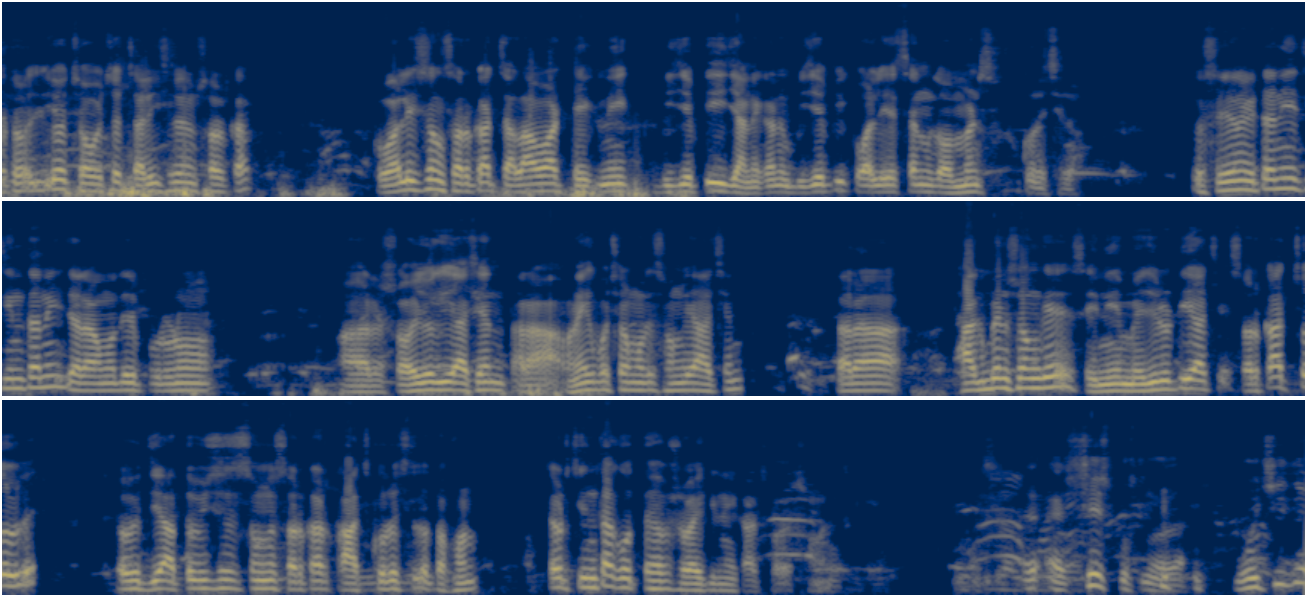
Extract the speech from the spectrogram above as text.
অটলজিও ছ বছর চালিয়েছিলেন সরকার। কোয়ালিশন সরকার চালাওয়ার টেকনিক বিজেপি জানে কারণ বিজেপি কোয়ালিশন গভর্নমেন্ট শুরু করেছিল। তো সেই জন্য এটা নিয়ে চিন্তা নেই যারা আমাদের পুরনো আর সহযোগী আছেন তারা অনেক বছর আমাদের সঙ্গে আছেন। তারা থাকবেন সঙ্গে সেই নিয়ে মেজরিটি আছে। সরকার চলবে তবে যে আত্মবিশ্বাসের সঙ্গে সরকার কাজ করেছিল তখন এবার চিন্তা করতে হবে সবাইকে নিয়ে কাজ করার সময়। শেষ প্রশ্ন দাদা। বলছি যে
